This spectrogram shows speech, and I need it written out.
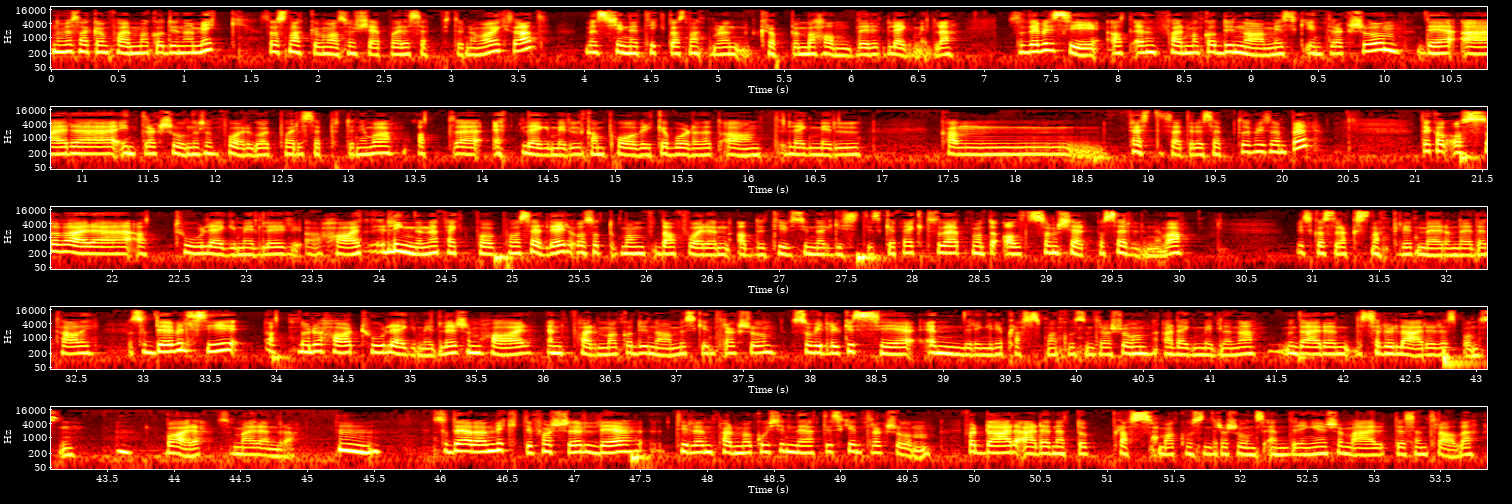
når vi snakker om farmakodynamikk, så snakker vi om hva som skjer på reseptornivå. ikke sant? Mens kinetikk, da snakker vi om hvordan kroppen behandler legemiddelet. Så det vil si at en farmakodynamisk interaksjon, det er uh, interaksjoner som foregår på reseptornivå. At et legemiddel kan påvirke hvordan et annet legemiddel kan feste seg til reseptor, f.eks. Det kan også være at to legemidler har lignende effekt på, på, celler, og så at man da får en additiv synergistisk effekt. Så det er på en måte alt som skjer på cellenivå. Vi skal straks snakke litt mer om det i detalj. Så det vil si at når du har to legemidler som har en farmakodynamisk interaksjon, så vil du ikke se endringer i plasmakonsentrasjon av legemidlene, men det er den cellulære responsen bare som er endra. Mm. Så det er en viktig forskjell det til den farmakokinetiske interaksjonen. For der er det nettopp plasmakonsentrasjonsendringer som er det sentrale.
